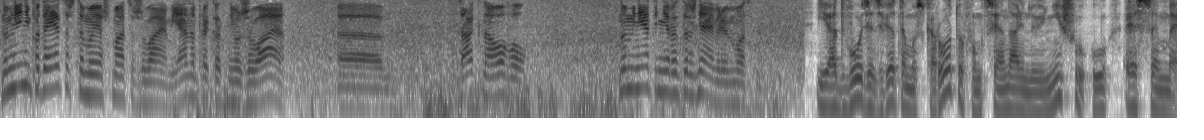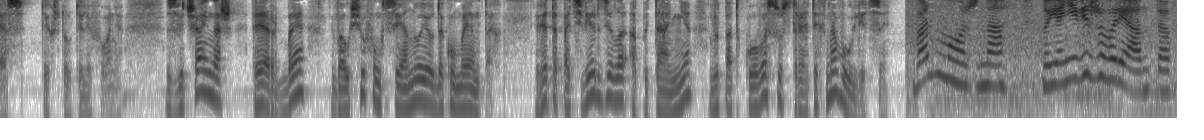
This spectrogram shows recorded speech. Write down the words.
Ну мне не падаецца, што мы шмат ужываем. Я, напрыклад, не ўжываю э, так наогул. Ну мяне это не раздражняе вельмі моцна і адводзяць гэтаму скароту функцыянальную нішу ў смс тых што ў тэлефоне. Звычайна ж рб ва ўсю функцыянуе ў дакументах. Гэта пацвердзіла апытанне выпадкова сустрэтых на вуліцы. Возможно но я не вижу вариантов.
